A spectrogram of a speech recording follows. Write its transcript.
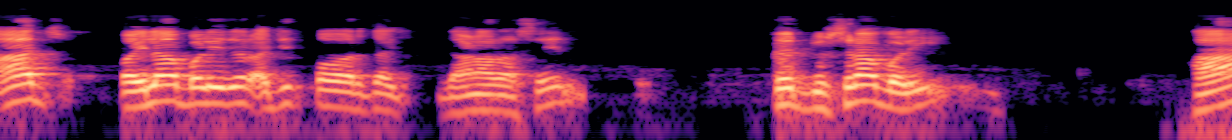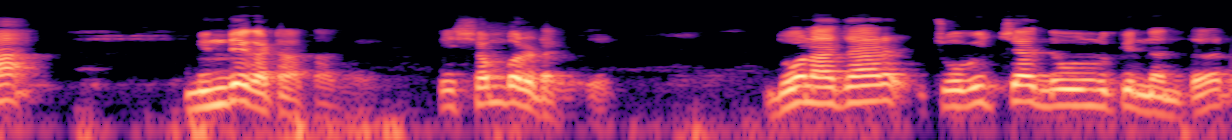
आज पहिला बळी जर अजित पवारचा जाणार असेल तर दुसरा बळी हा मिंदे गटाचा आहे. हे शंभर टक्के. दोन हजार चोवीसच्या निवडणुकीनंतर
